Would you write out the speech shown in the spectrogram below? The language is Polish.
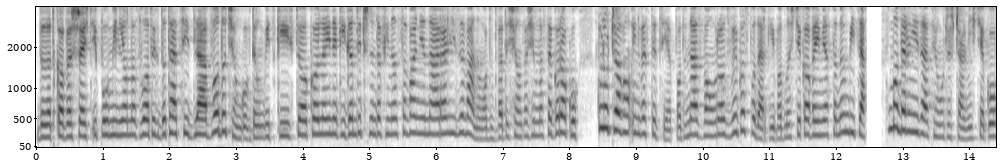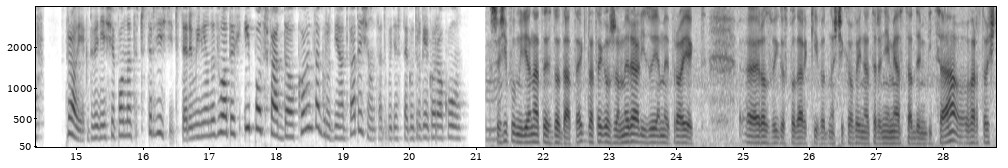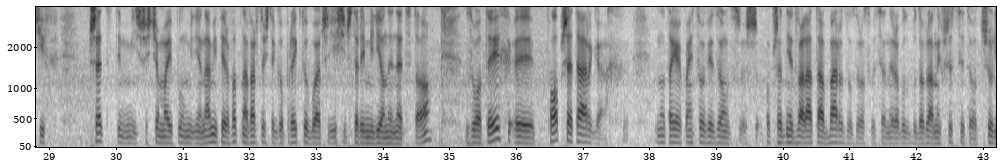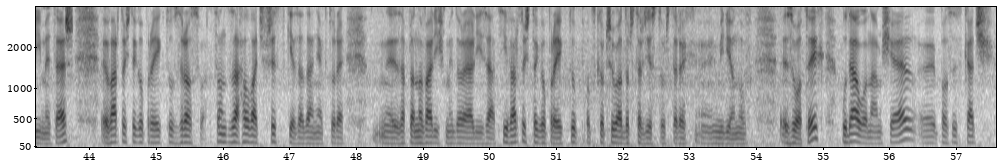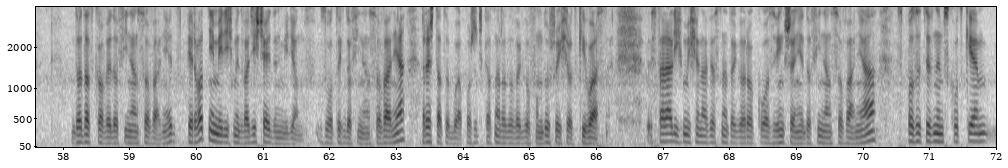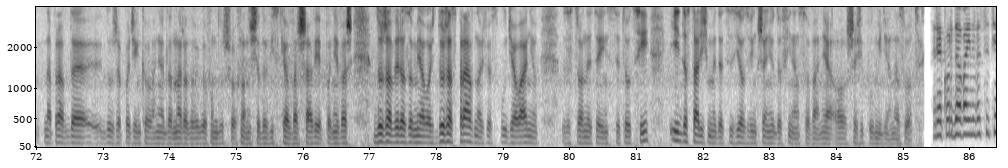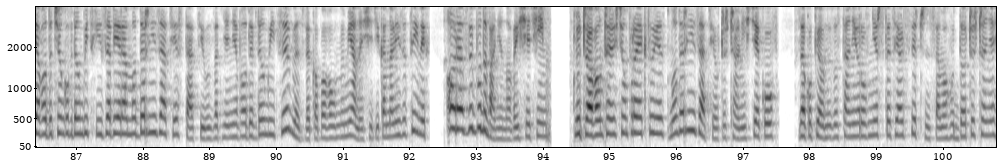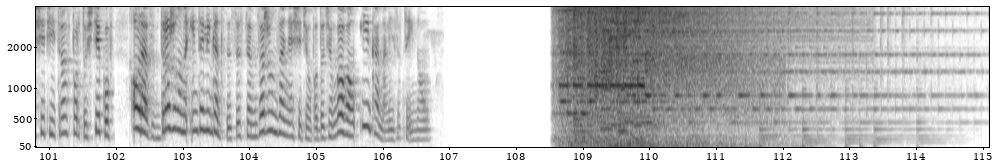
Dodatkowe 6,5 miliona złotych dotacji dla wodociągów dębickich to kolejne gigantyczne dofinansowanie na realizowaną od 2018 roku kluczową inwestycję pod nazwą Rozwój Gospodarki Wodno-Ściekowej Miasta Dębica z modernizacją oczyszczalni ścieków. Projekt wyniesie ponad 44 miliony złotych i potrwa do końca grudnia 2022 roku. 6,5 miliona to jest dodatek, dlatego że my realizujemy projekt e, Rozwój Gospodarki Wodno-Ściekowej na terenie miasta Dębica o wartości w, przed tymi 6,5 milionami. Pierwotna wartość tego projektu była 34 miliony netto złotych. Y, Po przetargach, no tak jak Państwo wiedzą, poprzednie dwa lata bardzo wzrosły ceny robót budowlanych, wszyscy to odczuli, my też. Wartość tego projektu wzrosła. Chcąc zachować wszystkie zadania, które y, zaplanowaliśmy do realizacji, wartość tego projektu podskoczyła do 44 milionów złotych. Udało nam się y, pozyskać dodatkowe dofinansowanie. Pierwotnie mieliśmy 21 milionów złotych dofinansowania, reszta to była pożyczka z Narodowego Funduszu i środki własne. Staraliśmy się na wiosnę tego roku o zwiększenie dofinansowania z pozytywnym skutkiem. Naprawdę duże podziękowania dla Narodowego Funduszu Ochrony Środowiska w Warszawie, ponieważ duża wyrozumiałość, duża sprawność we współdziałaniu ze strony tej instytucji i dostaliśmy decyzję o zwiększeniu dofinansowania o 6,5 miliona złotych. Rekordowa inwestycja wodociągów dębickich zawiera modernizację stacji uzdatniania wody w Dębicy, bezwykopową wymianę sieci kanalizacyjnych oraz wybudowanie nowej sieci. Kluczową częścią projektu jest modernizacja oczyszczalni ścieków. Zakupiony zostanie również specjalistyczny samochód do czyszczenia sieci i transportu ścieków oraz wdrożony inteligentny system zarządzania siecią wodociągową i kanalizacyjną.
